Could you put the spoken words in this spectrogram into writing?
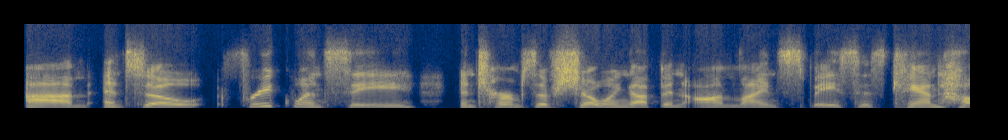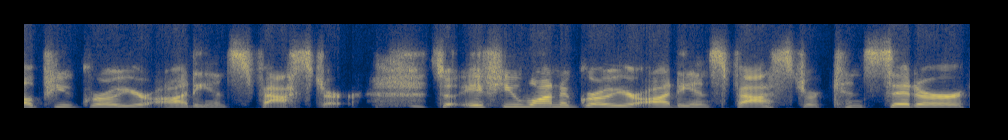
Um, and so, frequency in terms of showing up in online spaces can help you grow your audience faster. So, if you want to grow your audience faster, consider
